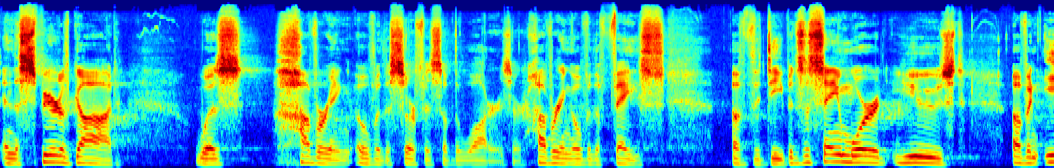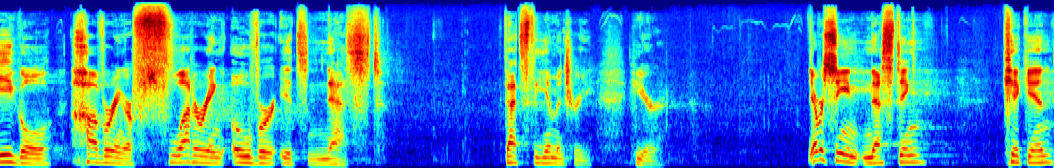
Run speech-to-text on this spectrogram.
And the Spirit of God was hovering over the surface of the waters or hovering over the face of the deep. It's the same word used of an eagle hovering or fluttering over its nest. That's the imagery here. You ever seen nesting kick in?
